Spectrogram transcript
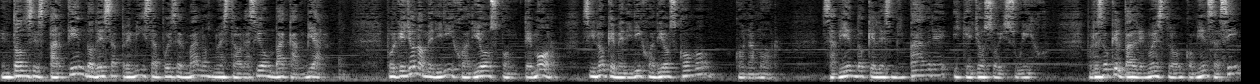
Entonces, partiendo de esa premisa, pues hermanos, nuestra oración va a cambiar. Porque yo no me dirijo a Dios con temor, sino que me dirijo a Dios como con amor, sabiendo que Él es mi Padre y que yo soy su Hijo. Por eso que el Padre nuestro comienza así,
